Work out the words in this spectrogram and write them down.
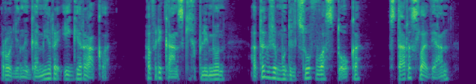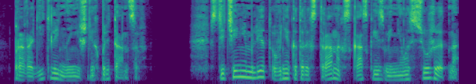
родины Гомера и Геракла, африканских племен, а также мудрецов Востока, старославян, прародителей нынешних британцев. С течением лет в некоторых странах сказка изменилась сюжетно,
